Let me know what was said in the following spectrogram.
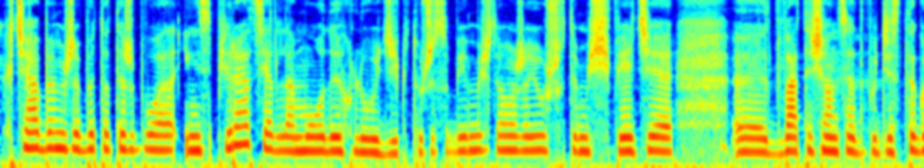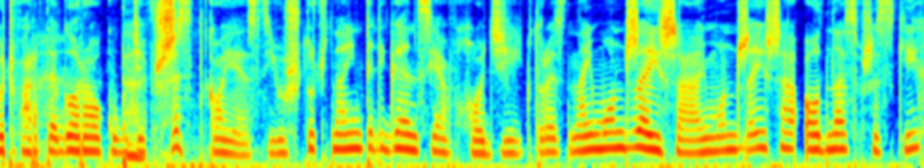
chciałabym, żeby to też była inspiracja dla młodych ludzi, którzy sobie myślą, że już w tym świecie 2024 e, roku, tak. gdzie wszystko jest, już sztuczna inteligencja wchodzi, która jest najmądrzejsza, najmądrzejsza od nas wszystkich,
